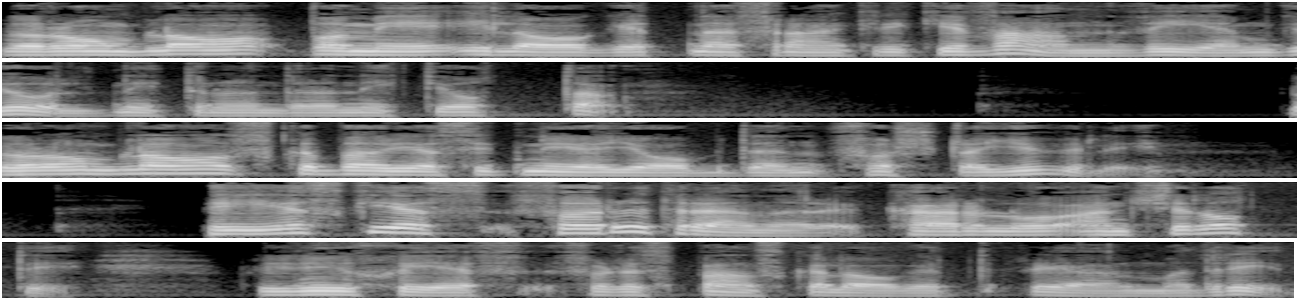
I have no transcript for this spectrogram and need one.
Laurent Blanc var med i laget när Frankrike vann VM-guld 1998. Laurent Blanc ska börja sitt nya jobb den 1 juli. PSGs förre tränare Carlo Ancelotti blir ny chef för det spanska laget Real Madrid.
